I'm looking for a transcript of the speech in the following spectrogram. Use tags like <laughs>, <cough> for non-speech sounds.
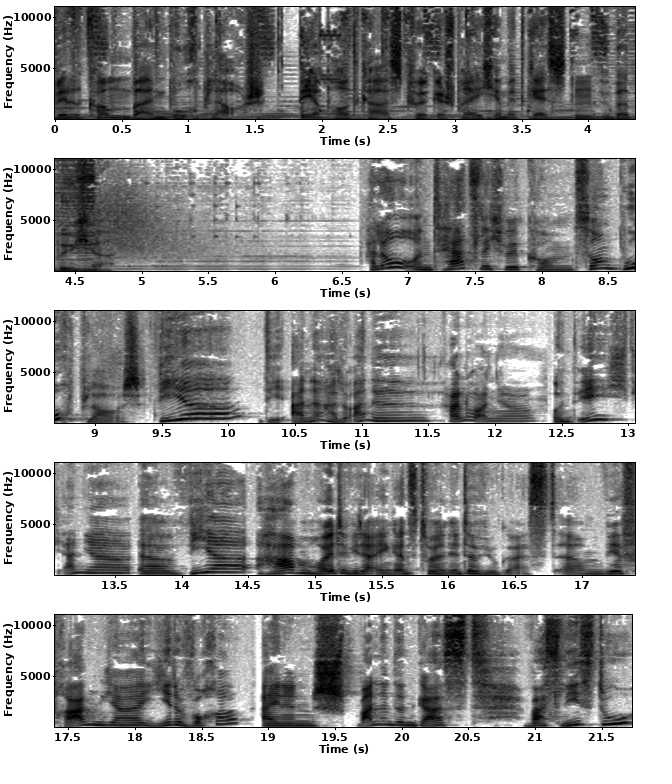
Willkommen beim Buchplausch, der Podcast für Gespräche mit Gästen über Bücher. Hallo und herzlich willkommen zum Buchplausch. Wir, die Anne, hallo Anne. Hallo Anja. Und ich, die Anja, äh, wir haben heute wieder einen ganz tollen Interviewgast. Ähm, wir fragen ja jede Woche einen spannenden Gast, was liest du?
